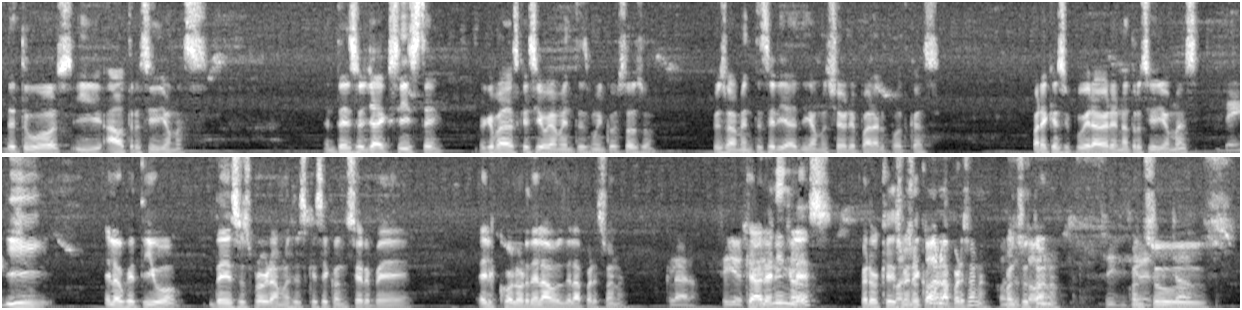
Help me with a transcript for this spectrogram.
de tu voz y a otros idiomas. Entonces eso ya existe. Lo que pasa es que sí, obviamente es muy costoso. Pues solamente sería, digamos, chévere para el podcast, para que se pudiera ver en otros idiomas. Denso. Y el objetivo de esos programas es que se conserve el color de la voz de la persona. Claro. Sí, yo Que hable en inglés, pero que Con suene su como tono. la persona, con, su tono, Sí, sí, sí, con sus...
